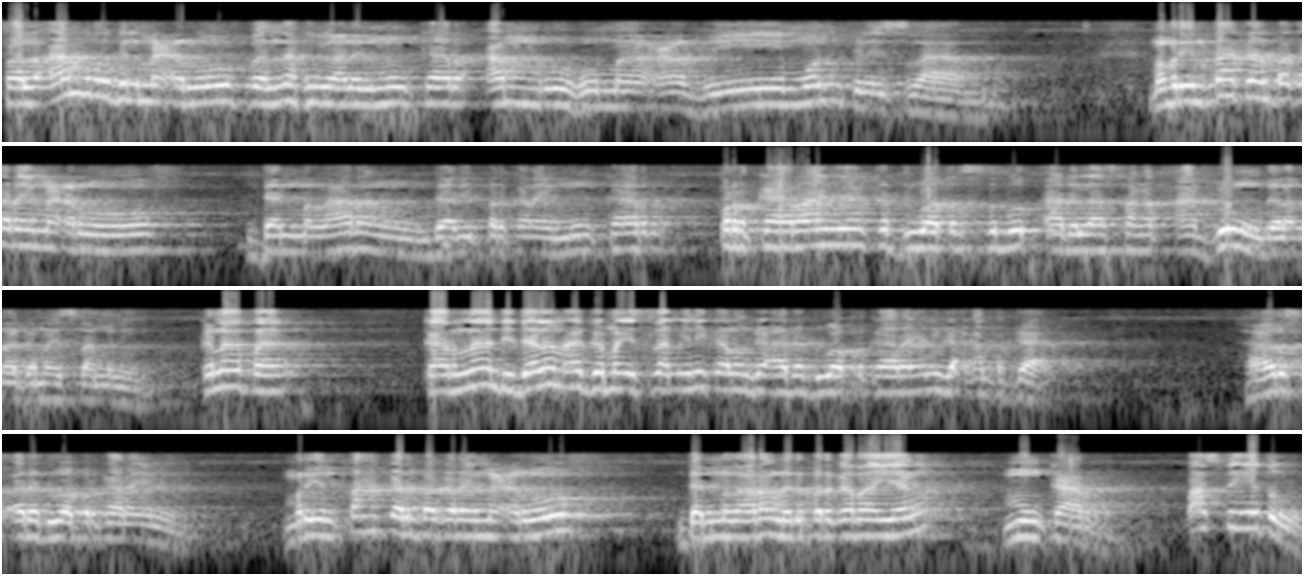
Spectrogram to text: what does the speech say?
fal amru bil ma'ruf wan nahyu 'anil munkar amruhuma 'azimun fil Islam memerintahkan perkara yang ma'ruf dan melarang dari perkara yang mungkar perkaranya kedua tersebut adalah sangat agung dalam agama Islam ini kenapa karena di dalam agama Islam ini kalau enggak ada dua perkara ini enggak akan tegak harus ada dua perkara ini. Merintahkan perkara yang ma'ruf dan melarang dari perkara yang mungkar. Pasti itu.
